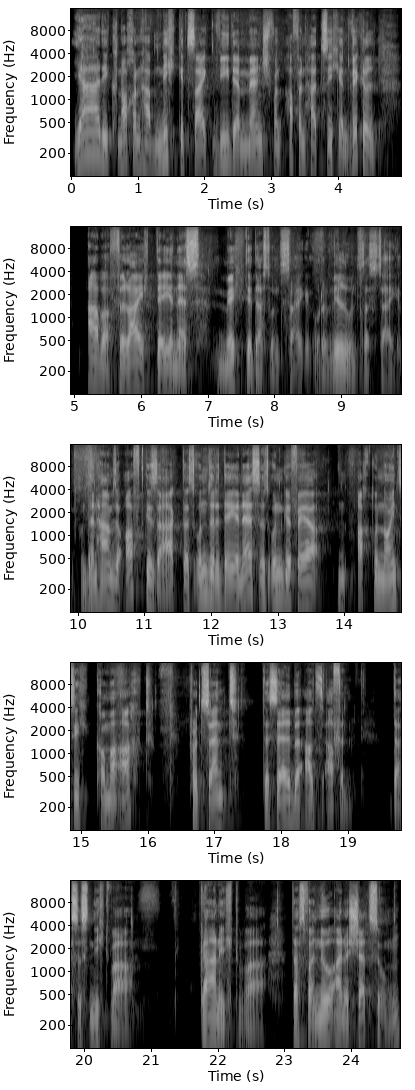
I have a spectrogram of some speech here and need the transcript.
Ja, die Knochen haben nicht gezeigt, wie der Mensch von Affen hat sich entwickelt, aber vielleicht DNS möchte das uns zeigen oder will uns das zeigen. Und dann haben sie oft gesagt, dass unsere DNS ist ungefähr 98,8 Prozent dasselbe als Affen. Das ist nicht wahr gar nicht wahr. Das war nur eine Schätzung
